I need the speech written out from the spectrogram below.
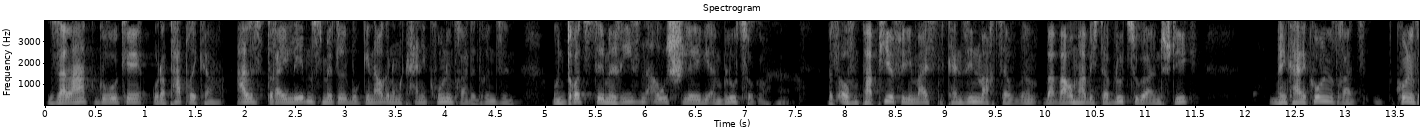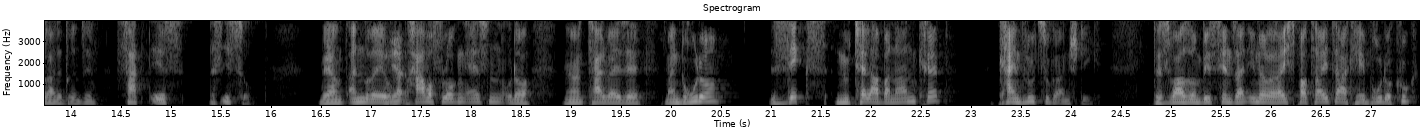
Salatgurke oder Paprika. Alles drei Lebensmittel, wo genau genommen keine Kohlenhydrate drin sind. Und trotzdem Riesenausschläge am Blutzucker. Was auf dem Papier für die meisten keinen Sinn macht. Warum habe ich da Blutzuckeranstieg, wenn keine Kohlenhydrate, Kohlenhydrate drin sind? Fakt ist, es ist so. Während andere ja. Haferflocken essen oder ne, teilweise mein Bruder, sechs Nutella-Bananencrepe, kein Blutzuckeranstieg. Das war so ein bisschen sein innerer Rechtsparteitag. Hey Bruder, guck,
